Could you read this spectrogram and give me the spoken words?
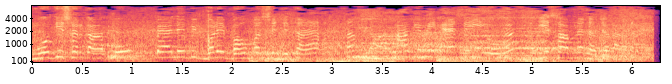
मोदी सरकार को पहले भी बड़े बहुमत से जिताया था। आगे भी ऐसे ही होगा, ये सामने नज़र आ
